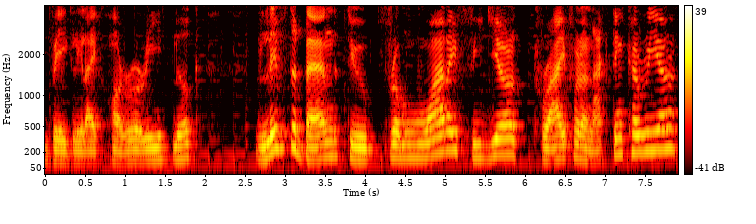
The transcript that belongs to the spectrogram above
vaguely like horror-y look, leaves the band to, from what I figure, try for an acting career,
